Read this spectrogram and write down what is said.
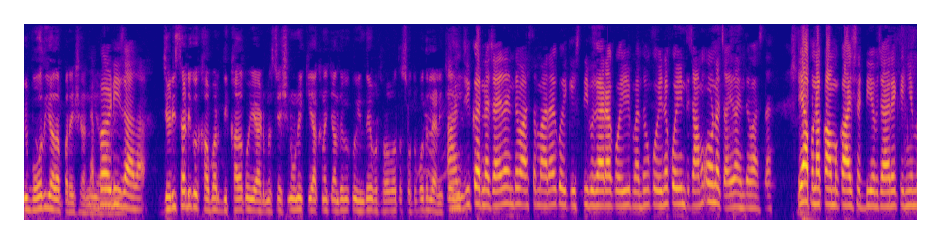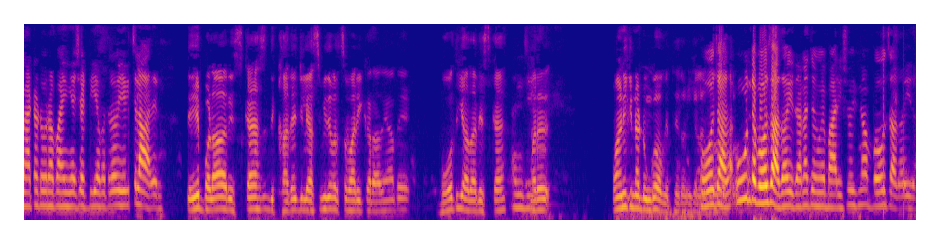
ਵੀ ਬਹੁਤ ਜ਼ਿਆਦਾ ਪਰੇਸ਼ਾਨੀ ਆ ਬੜੀ। ਜ਼ਿਆਦਾ। ਜਿਹੜੀ ਸਾਡੀ ਕੋਈ ਖਬਰ ਦਿਖਾ ਕੋਈ ਐਡਮਿਨਿਸਟ੍ਰੇਸ਼ਨ ਉਹਨੇ ਕੀ ਆਖਣਾ ਚਾਹੁੰਦੇ ਕੋਈ ਇੰਦੇ ਥੋੜਾ ਬਹੁਤ ਸੁੱਧ ਬੁੱਧ ਲੈਣੀ ਚਾਹੀਦੀ? ਹਾਂਜੀ ਕਰਨਾ ਚਾਹੀਦਾ ਇਹਦੇ ਵਾਸਤੇ ਮਾਰਾ ਕੋਈ ਕਿਸ਼ਤੀ ਵਗੈਰਾ ਕੋਈ ਮਤਲਬ ਕੋਈ ਨਾ ਕੋਈ ਇੰਤਜ਼ਾਮ ਹੋਣਾ ਚਾਹੀਦਾ ਇਹਦੇ ਵਾਸਤੇ। ਇਹ ਆਪਣਾ ਕੰਮ ਕਾਜ ਛੱਡੀਏ ਵਿਚਾਰੇ ਕਈਆਂ ਮੈਟਾਡੋਰਾਂ ਪਾਈਆਂ ਛੱਡੀਆਂ ਮਤਲਬ ਇਹ ਚਲਾ ਦੇਣ। ਤੇ ਇਹ ਬੜਾ ਰਿਸਕ ਹੈ ਅਸੀਂ ਦਿਖਾ ਦੇ ਜਲਿਆਸਵੀ ਦੇ ਵਰ ਸਵਾਰੀ ਕਰਾ ਦੇ ਆ ਤੇ ਬਹੁਤ ਜ਼ਿਆਦਾ ਰਿਸਕ ਹੈ। ਹਾਂਜੀ। ਪਰ ਪਾਣੀ ਕਿੰਨਾ ਡੂੰਘਾ ਹੋ ਗਿਆ ਇੱਥੇ ਤੁਹਾਨੂੰ ਚੱਲਣ ਬਹੁਤ ਜ਼ਿਆਦਾ ਹੁਣ ਤੇ ਬਹੁਤ ਜ਼ਿਆਦਾ ਹੋਈਦਾ ਨਾ ਜਿਵੇਂ ਬਾਰਿਸ਼ ਹੋਈ ਨਾ ਬਹੁਤ ਜ਼ਿਆਦਾ ਹੋਈਦਾ।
